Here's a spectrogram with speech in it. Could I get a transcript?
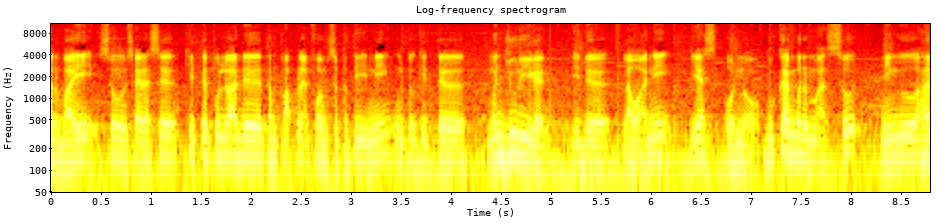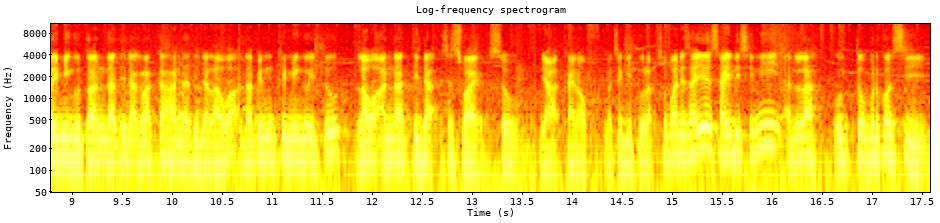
terbaik. So saya rasa kita perlu ada tempat platform seperti ini untuk kita menjurikan either lawak ni yes or no. Bukan bermaksud minggu hari minggu tu anda tidak kelakar, anda tidak lawak. Tetapi mungkin minggu itu lawak anda tidak sesuai. So ya yeah, kind of macam gitulah. So pada saya, saya di sini adalah untuk berkongsi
